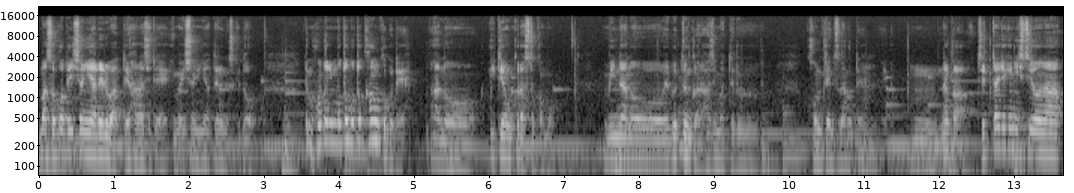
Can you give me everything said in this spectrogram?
まあ、そこで一緒にやれるわっていう話で今一緒にやってるんですけどでも本当にもともと韓国であのイテオンクラスとかもみんなのウェブトゥーンから始まってるコンテンツなので、うん、なんか絶対的に必要な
